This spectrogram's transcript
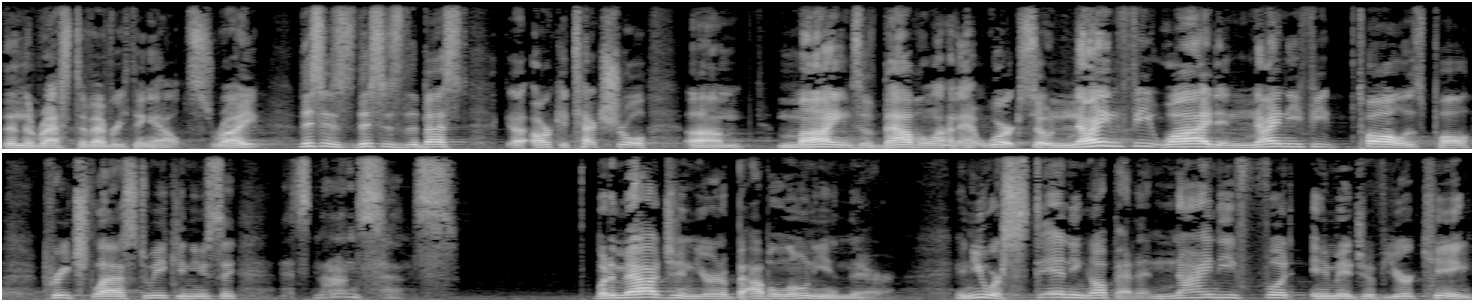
than the rest of everything else, right? This is, this is the best uh, architectural um, minds of Babylon at work. So, nine feet wide and 90 feet tall, as Paul preached last week, and you say, that's nonsense. But imagine you're in a Babylonian there and you are standing up at a 90 foot image of your king,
